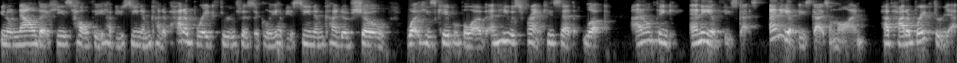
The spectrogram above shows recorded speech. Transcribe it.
you know, now that he's healthy, have you seen him kind of had a breakthrough physically? Have you seen him kind of show what he's capable of? And he was frank. He said, look, I don't think any of these guys, any of these guys on the line have had a breakthrough yet.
